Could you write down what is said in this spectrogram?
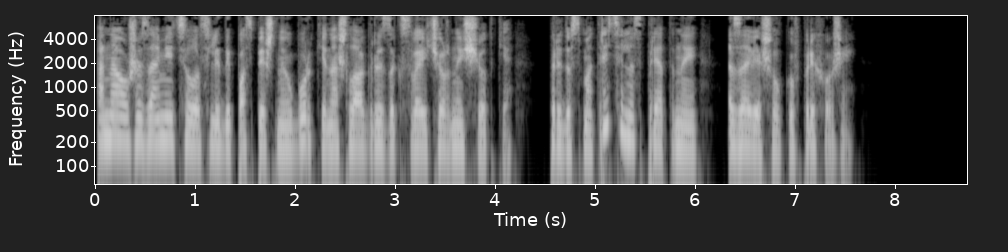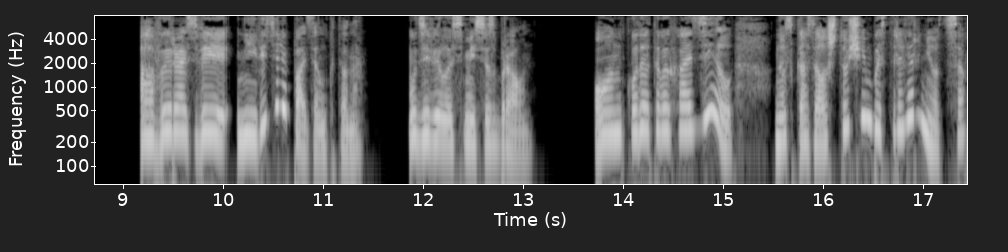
Она уже заметила следы поспешной уборки и нашла огрызок своей черной щетки, предусмотрительно спрятанной за вешалку в прихожей. «А вы разве не видели Паддингтона?» — удивилась миссис Браун. «Он куда-то выходил, но сказал, что очень быстро вернется».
